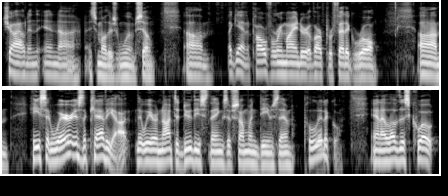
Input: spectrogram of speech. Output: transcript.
child in in uh, its mother's womb. So, um, again, a powerful reminder of our prophetic role. Um, he said, Where is the caveat that we are not to do these things if someone deems them political? And I love this quote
